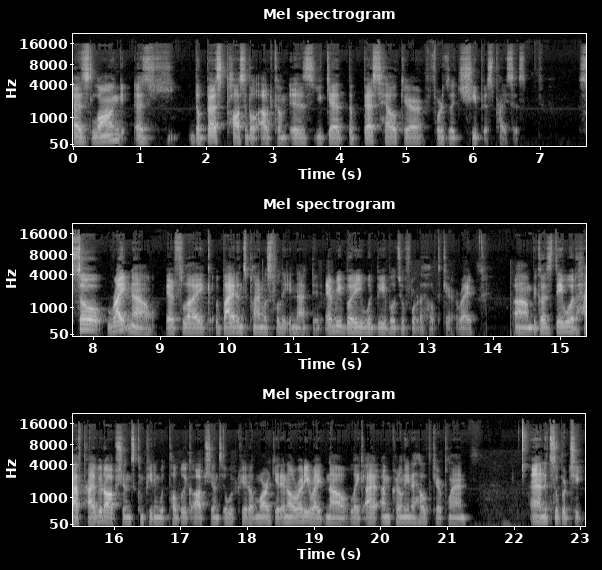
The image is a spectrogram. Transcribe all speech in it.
as long as the best possible outcome is you get the best healthcare for the cheapest prices so right now if like biden's plan was fully enacted everybody would be able to afford a healthcare right um, because they would have private options competing with public options. It would create a market. And already right now, like I, I'm currently in a healthcare plan and it's super cheap,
